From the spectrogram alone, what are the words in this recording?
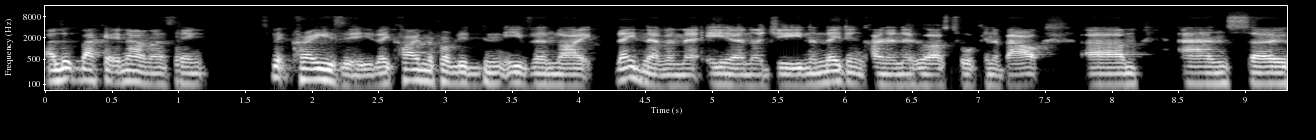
I look back at it now and I think it's a bit crazy. They kind of probably didn't even like they'd never met Ian or Jean, and they didn't kind of know who I was talking about. Um, and so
